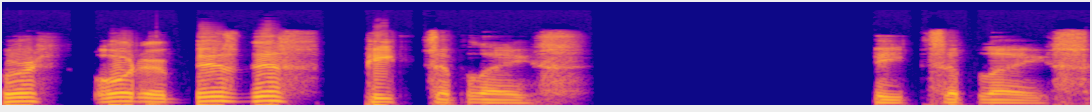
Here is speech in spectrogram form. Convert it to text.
First order business, pizza place. Pizza place.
